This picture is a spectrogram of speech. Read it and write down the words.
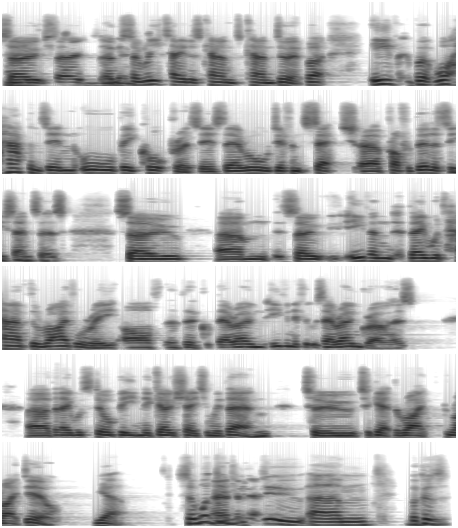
So, so, um, so retailers can can do it, but even but what happens in all big corporates is they're all different set uh, profitability centers. So um, so even they would have the rivalry of the, the, their own, even if it was their own growers, uh, they would still be negotiating with them to to get the right right deal. Yeah. So what did and, you do? Um, because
